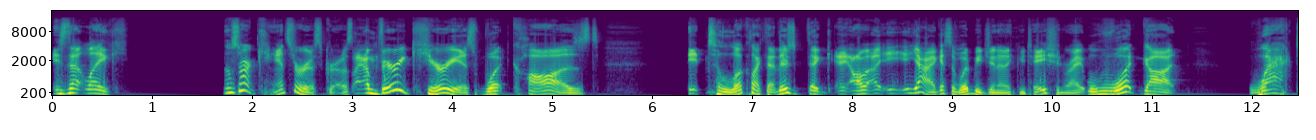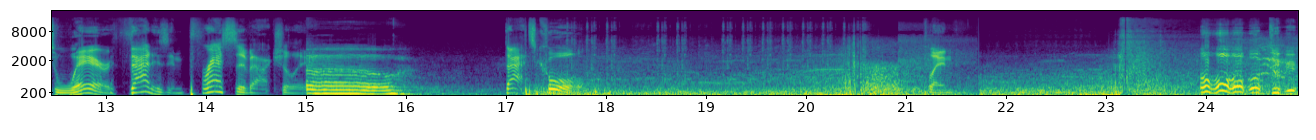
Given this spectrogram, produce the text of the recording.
is that like those aren't cancerous growths. I'm very curious what caused it to look like that. There's like eh, oh, I- I- yeah, I guess it would be genetic mutation, right? Well, what got whacked where? That is impressive actually. Oh. That's cool. Plane. Oh, dude.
